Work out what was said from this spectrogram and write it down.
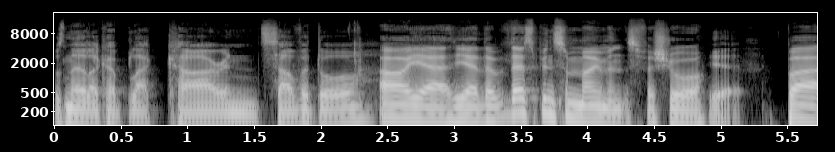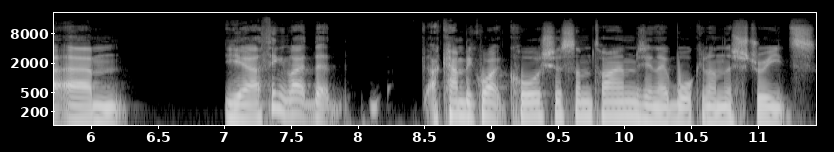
Wasn't there like a black car in Salvador? Oh yeah, yeah. There, there's been some moments for sure, Yeah, but um, yeah, I think like that. I can be quite cautious sometimes. You know, walking on the streets.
